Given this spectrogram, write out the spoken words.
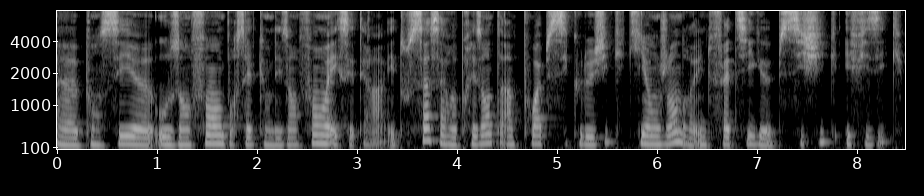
euh, penser euh, aux enfants pour celles qui ont des enfants, etc. Et tout ça, ça représente un poids psychologique qui engendre une fatigue psychique et physique.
